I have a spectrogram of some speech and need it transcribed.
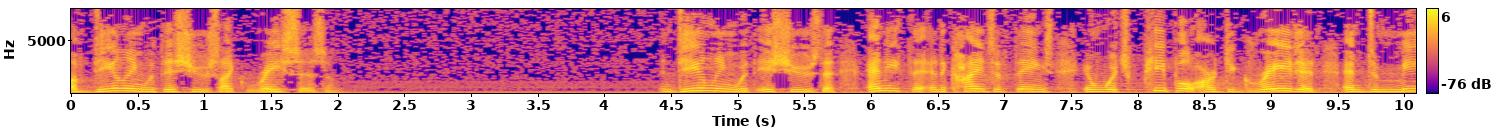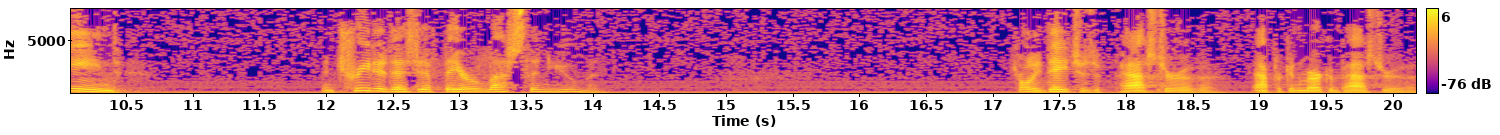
of dealing with issues like racism and dealing with issues that anything and the kinds of things in which people are degraded and demeaned and treated as if they are less than human. Charlie Dates is a pastor of an African American pastor of an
